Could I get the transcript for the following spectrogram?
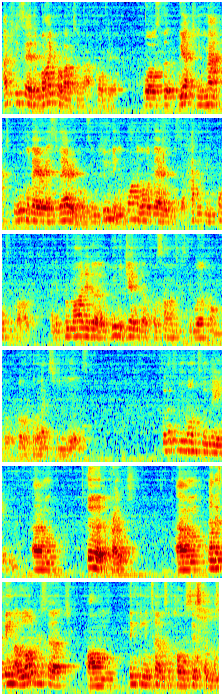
actually said a byproduct of that project was that we actually mapped all the various variables, including quite a lot of variables that hadn't been quantified, and it provided a good agenda for scientists to work on for, for, for the next few years. So let's move on to the um, third approach. Um, now there's been a lot of research on thinking in terms of whole systems,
